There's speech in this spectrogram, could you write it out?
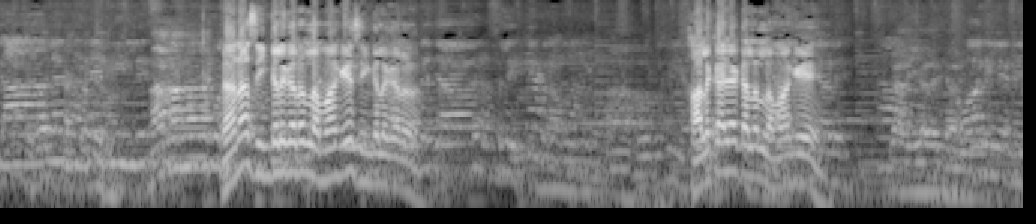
ਲਾਲ ਹਰੇ ਨੀਲੇ ਨਾ ਨਾ ਸਿੰਗਲ ਕਲਰ ਲਵਾਂਗੇ ਸਿੰਗਲ ਕਲਰ ਹਲਕਾ ਜਿਹਾ ਕਲਰ ਲਵਾਂਗੇ। ਵਾਲੇ।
